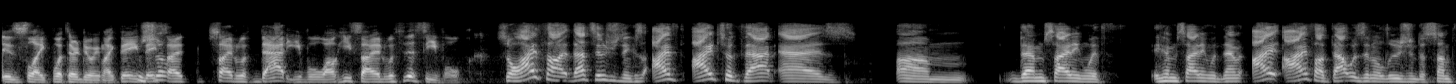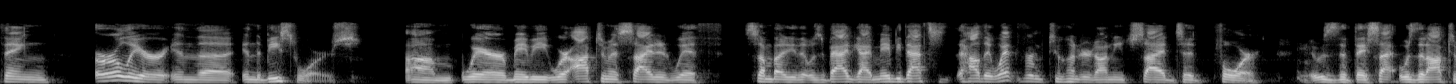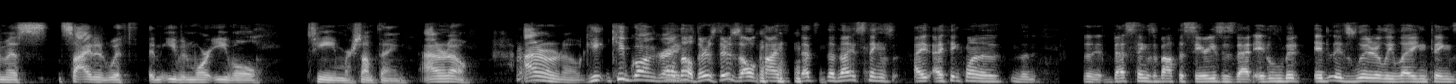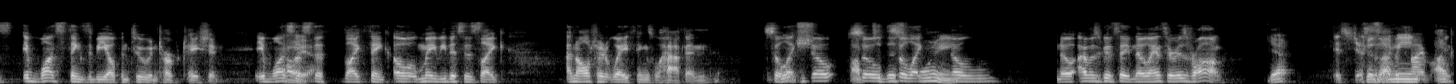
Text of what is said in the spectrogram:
is like what they're doing. Like they they So- side side with that evil while he sided with this evil. So I thought that's interesting because I I took that as um them siding with him siding with them. I I thought that was an allusion to something earlier in the in the Beast Wars, um, where maybe where Optimus sided with somebody that was a bad guy. Maybe that's how they went from 200 on each side to four. It was that they si- was that Optimus sided with an even more evil team or something. I don't know. I don't know. Keep, keep going, Greg. Well, no, there's there's all kinds. That's the nice things. I, I think one of the, the the best things about the series is that it lit, it is literally letting things. It wants things to be open to interpretation. It wants Oh, us yeah. to like think, oh, maybe this is like an alternate way things will happen. So like Which, no, so so like point- no, no. I was gonna say no answer is wrong. Yeah. It's just 'Cause, another I mean, up-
